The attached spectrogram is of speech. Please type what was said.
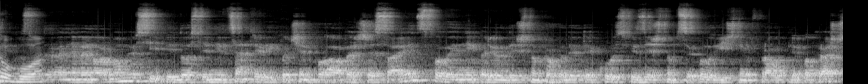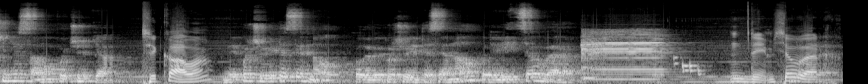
Ого. З нормами всі піддослідні центри відпочинку Aperture Science повинні періодично проходити курс фізично-психологічних вправ для покращення самопочуття. Цікаво. Ви почуєте сигнал. Коли ви почуєте сигнал, подивіться вверх. Дивимося вверх.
